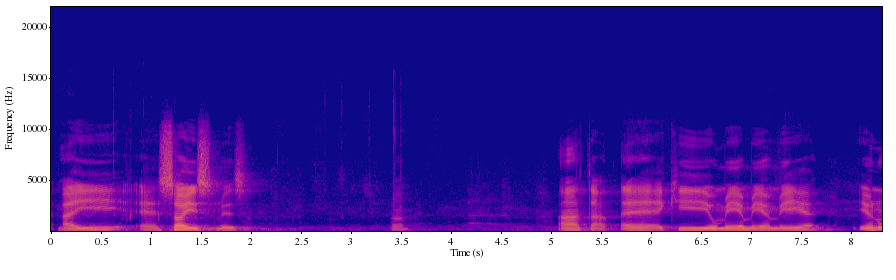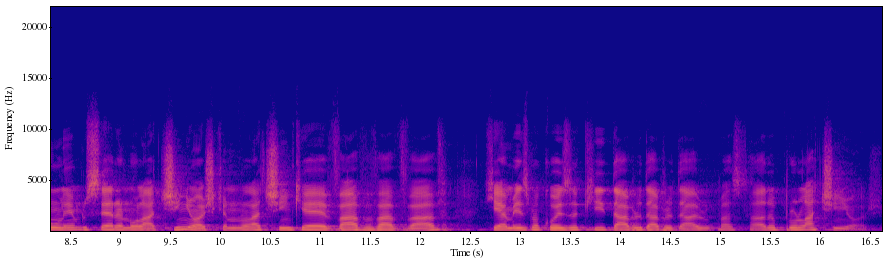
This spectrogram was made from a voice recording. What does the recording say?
Hum. Aí é só isso mesmo. Hã? Ah, tá. É que o 666 eu não lembro se era no latim, eu acho que é no latim, que é vav, vav, vav, que é a mesma coisa que www passado para o latim, eu acho.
